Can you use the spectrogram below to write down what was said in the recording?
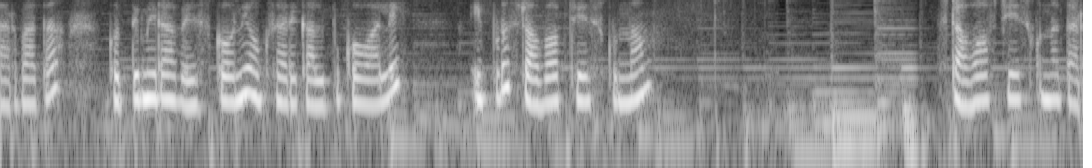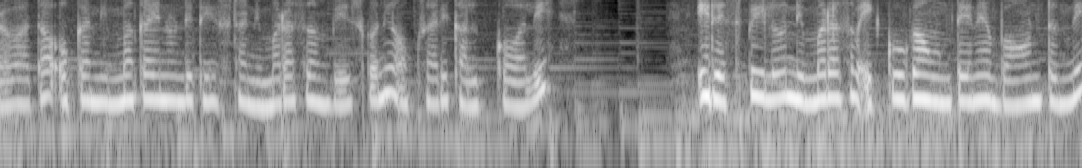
తర్వాత కొత్తిమీర వేసుకొని ఒకసారి కలుపుకోవాలి. ఇప్పుడు స్టవ్ ఆఫ్ చేసుకుందాం. స్టవ్ ఆఫ్ చేసుకున్న తర్వాత ఒక నిమ్మకాయ నుండి తీసిన నిమ్మరసం వేసుకొని ఒకసారి కలుపుకోవాలి. ఈ రెసిపీలో నిమ్మరసం ఎక్కువగా ఉంటేనే బాగుంటుంది.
